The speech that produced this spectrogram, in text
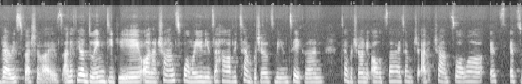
very specialized. And if you're doing DGA on a transformer, you need to have the temperatures being taken, temperature on the outside, temperature at the transformer. It's it's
